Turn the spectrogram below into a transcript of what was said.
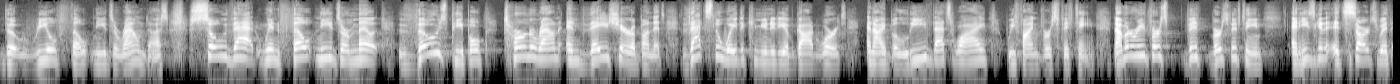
the real felt needs around us, so that when felt needs are met, those people turn around and they share abundance. That's the way the community of God works, and I believe that's why we find verse 15. Now I'm going to read verse, verse 15, and he's going to, it starts with,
